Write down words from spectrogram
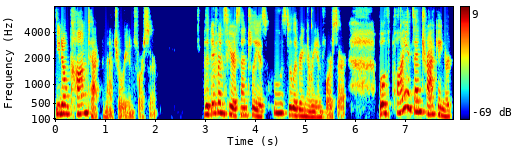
you don't contact the natural reinforcer. The difference here essentially is who's delivering the reinforcer. Both pliance and tracking are,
